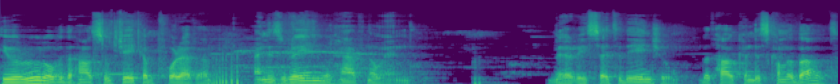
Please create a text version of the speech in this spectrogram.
He will rule over the house of Jacob forever, and his reign will have no end. Mary said to the angel, But how can this come about,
